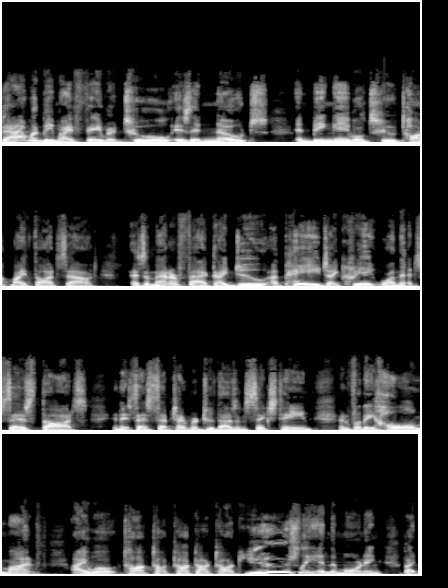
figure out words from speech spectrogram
that would be my favorite tool is in notes and being able to talk my thoughts out. As a matter of fact, I do a page. I create one that says thoughts and it says September 2016. And for the whole month, I will talk, talk, talk, talk, talk, usually in the morning, but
